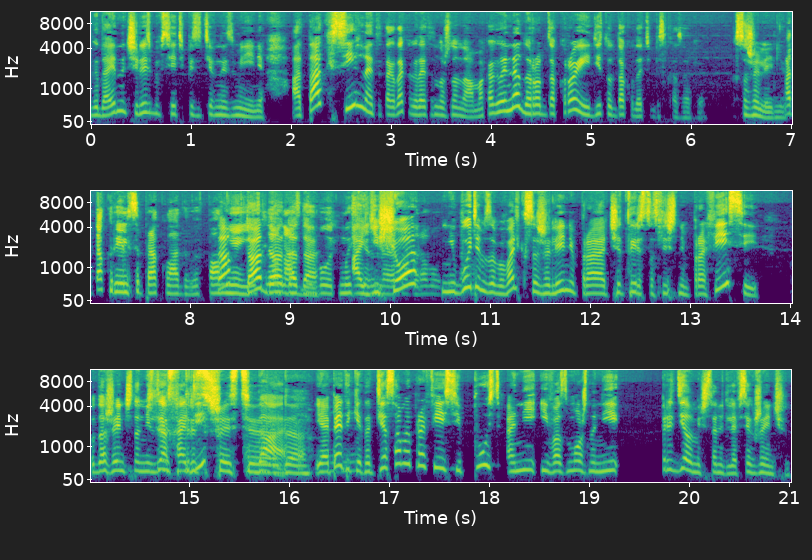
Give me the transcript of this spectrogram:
тогда и начались бы все эти позитивные изменения. А так сильно это тогда, когда это нужно нам. А когда не надо, рот закрой и иди туда, куда тебе сказали. К сожалению. А так рельсы прокладывай вполне, да, если да, у нас да, не будет мужчин А еще не да. будем забывать, к сожалению, про 400 с лишним профессий, куда женщинам нельзя 436, ходить. Да. да. И опять-таки это те самые профессии, пусть они и, возможно, не предел мечтаний для всех женщин,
